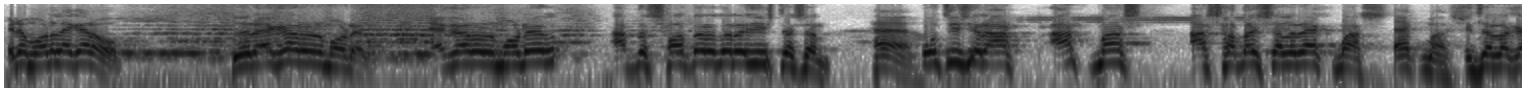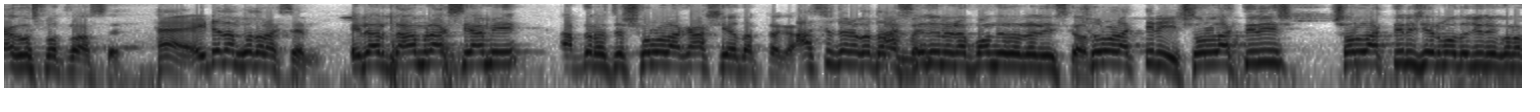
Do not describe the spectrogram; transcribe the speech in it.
এটা মডেল এগারো? এগারোর মডেল এগারোর মডেল আপনার সতেরোতে রেজিস্ট্রেশন হ্যাঁ। পঁচিশের আট আট মাস আর সাতাশ সালের এক মাস। এক মাস। ইনশাল্লাহ কাগজপত্র আছে। হ্যাঁ এটার দাম কত রাখছেন? এটার দাম রাখছি আমি আপনার হচ্ছে ষোলো লাখ আশি হাজার টাকা। কত আজকের রাখবেন জন্য এটা পঞ্চাশ হাজার ডিসকাউন্ট ষোলো লাখ তিরিশ। ষোলো লাখ তিরিশ ষোলো লাখ তিরিশের মধ্যে যদি কোনো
